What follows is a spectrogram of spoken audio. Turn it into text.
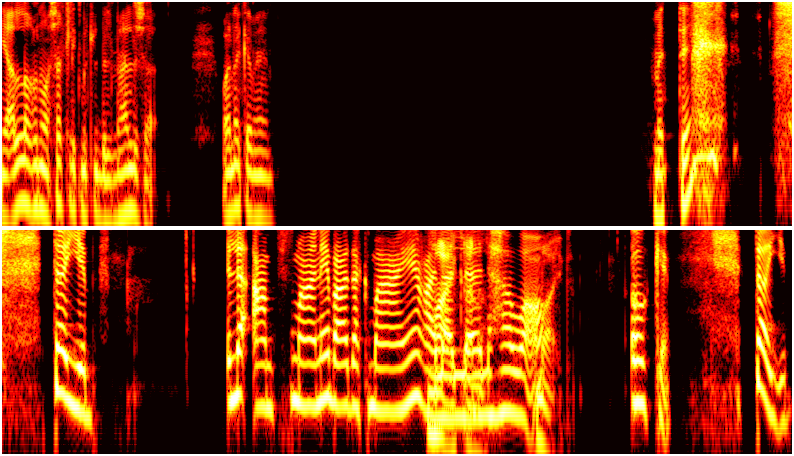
يا الله غنوة شكلك مثل بالملجأ. وأنا كمان. متي؟ طيب. لا عم تسمعني بعدك معي على الهواء. معك أوكي. طيب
